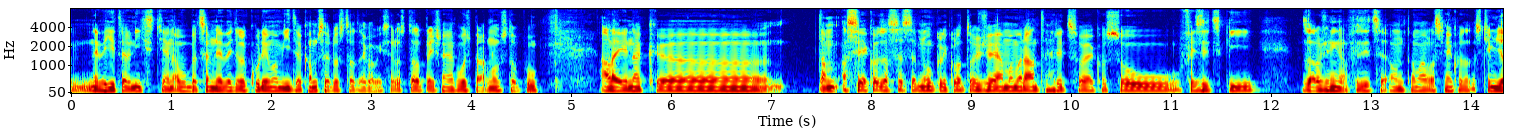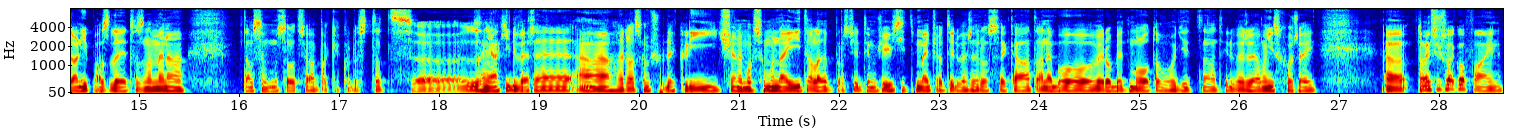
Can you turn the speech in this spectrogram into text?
neviditelných stěn a vůbec jsem nevěděl, kudy mám jít a kam se dostat, tak abych se dostal pryč na nějakou správnou stopu. Ale jinak uh, tam asi jako zase se mnou kliklo to, že já mám rád hry, co jako jsou fyzický, založený na fyzice, on tam má vlastně jako s tím dělaný puzzle, to znamená, tam jsem musel třeba pak jako dostat uh, za nějaký dveře a hledal jsem všude klíč a nemohl jsem ho najít, ale prostě ty můžeš vzít meč a ty dveře rozsekat, anebo vyrobit molotov, hodit na ty dveře a oni schořej. To mi přišlo jako fajn.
